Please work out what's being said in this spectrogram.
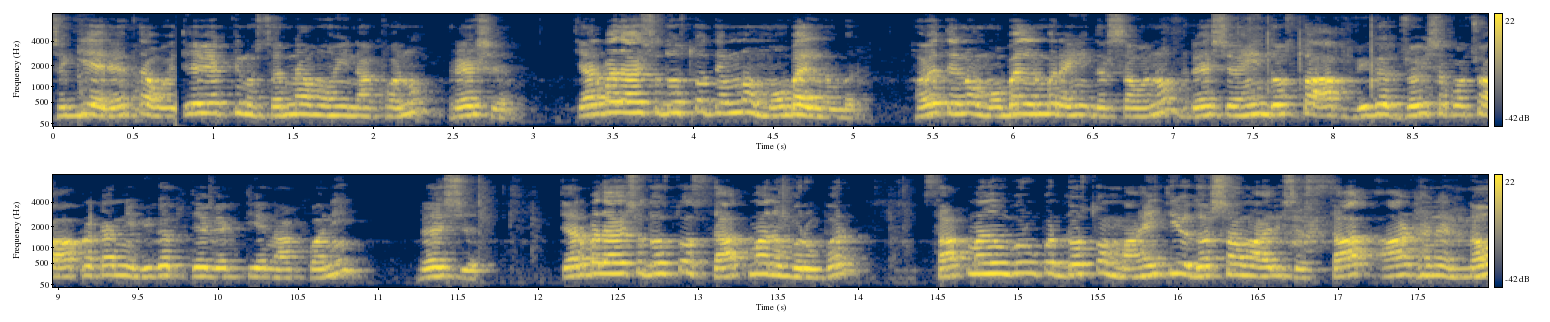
જગ્યાએ રહેતા હોય, તે વ્યક્તિનું સરનામું અહીં નાખવાનું રહેશે. ત્યારબાદ આવશે દોસ્તો તેમનો મોબાઈલ નંબર. હવે તેનો મોબાઈલ નંબર અહીં દર્શાવવાનો રહેશે. અહીં દોસ્તો આપ વિગત જોઈ શકો છો, આ પ્રકારની વિગત તે વ્યક્તિએ નાખવાની રહેશે. ત્યારબાદ આવશે દોસ્તો સાતમા નંબર ઉપર. સાતમા નંબર ઉપર દોસ્તો માહિતીઓ દર્શાવવામાં આવેલી છે. સાત, આઠ અને નવ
